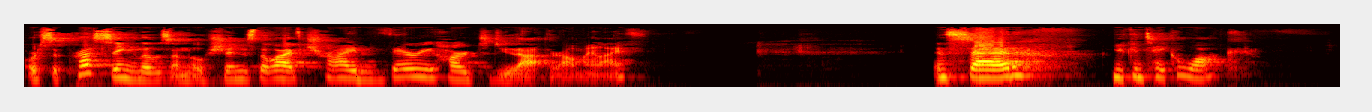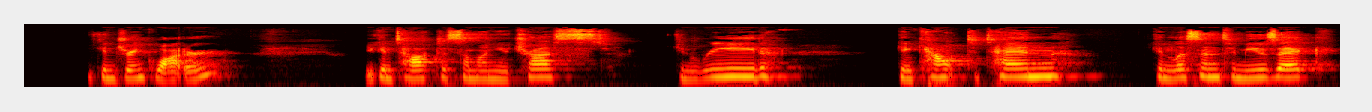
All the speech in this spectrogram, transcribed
or suppressing those emotions, though I've tried very hard to do that throughout my life. Instead, you can take a walk, you can drink water, you can talk to someone you trust, you can read, you can count to 10, you can listen to music.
